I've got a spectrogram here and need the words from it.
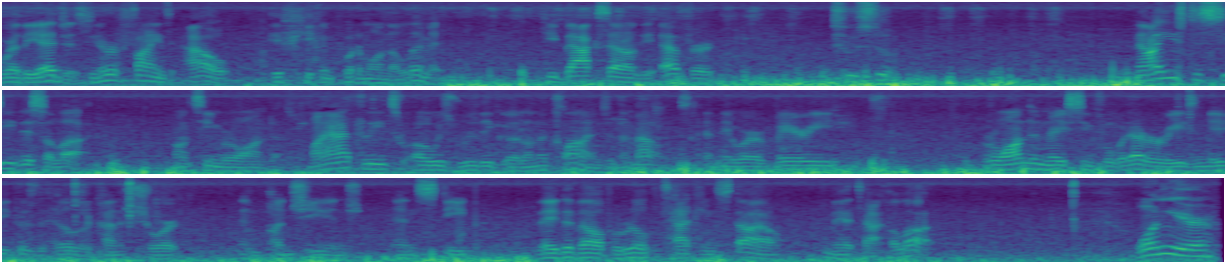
where the edge is. He never finds out if he can put him on the limit. He backs out of the effort too soon. Now, I used to see this a lot on Team Rwanda. My athletes were always really good on the climbs in the mountains, and they were very Rwandan racing for whatever reason, maybe because the hills are kind of short and punchy and, and steep. They develop a real attacking style, and they attack a lot. One year,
